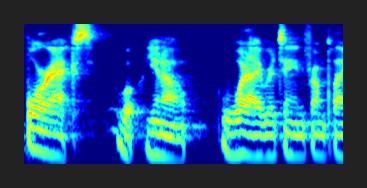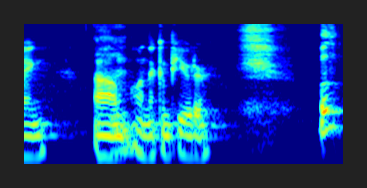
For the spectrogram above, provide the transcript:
four x. You know what I retain from playing um, mm-hmm. on the computer. Well,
